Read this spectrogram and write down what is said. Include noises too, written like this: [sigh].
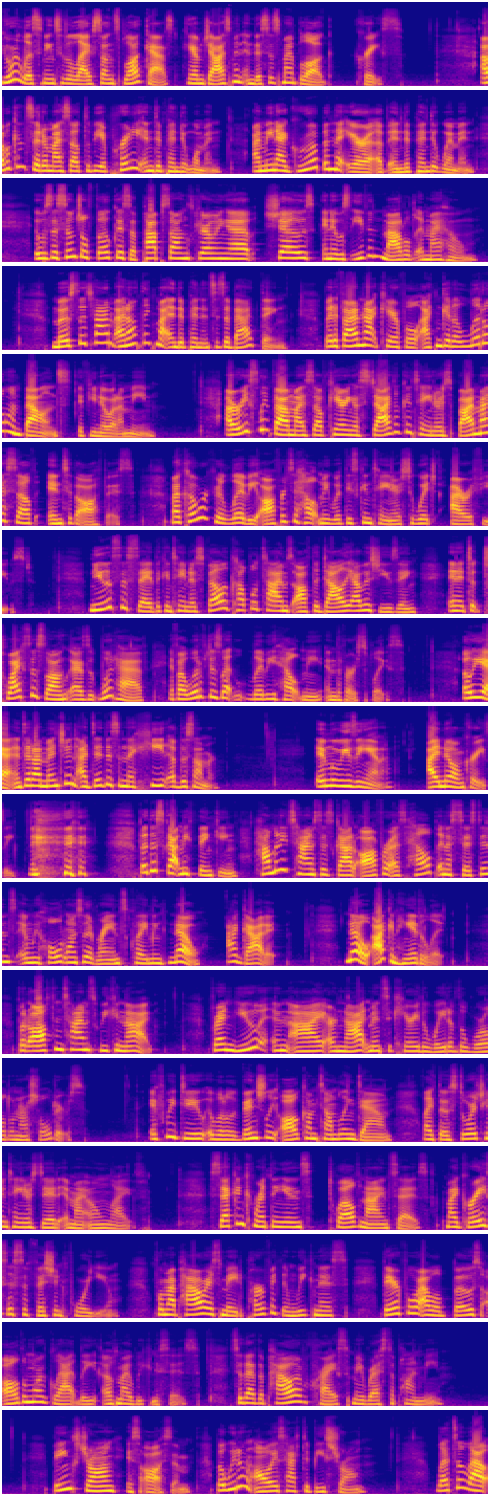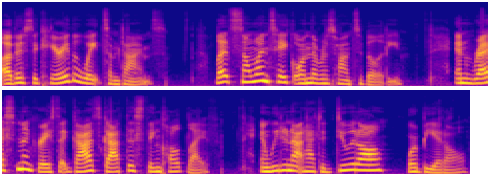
You're listening to the Life Songs blogcast. Hey, I'm Jasmine, and this is my blog, Grace. I would consider myself to be a pretty independent woman. I mean, I grew up in the era of independent women. It was the central focus of pop songs growing up, shows, and it was even modeled in my home. Most of the time, I don't think my independence is a bad thing, but if I'm not careful, I can get a little imbalanced, if you know what I mean. I recently found myself carrying a stack of containers by myself into the office. My coworker Libby offered to help me with these containers, to which I refused. Needless to say, the containers fell a couple times off the dolly I was using, and it took twice as long as it would have if I would have just let Libby help me in the first place. Oh, yeah, and did I mention I did this in the heat of the summer? In Louisiana. I know I'm crazy. [laughs] but this got me thinking how many times does God offer us help and assistance and we hold onto the reins claiming, no, I got it? No, I can handle it. But oftentimes we cannot. Friend, you and I are not meant to carry the weight of the world on our shoulders. If we do, it will eventually all come tumbling down, like those storage containers did in my own life. 2 Corinthians 12:9 says, "My grace is sufficient for you, for my power is made perfect in weakness. Therefore I will boast all the more gladly of my weaknesses, so that the power of Christ may rest upon me." Being strong is awesome, but we don't always have to be strong. Let's allow others to carry the weight sometimes. Let someone take on the responsibility and rest in the grace that God's got this thing called life, and we do not have to do it all or be it all.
